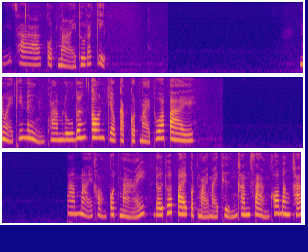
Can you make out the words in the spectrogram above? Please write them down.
วิชากฎหมายธุรกิจ หน่วยที่ 1 ความรู้เบื้องต้นเกี่ยวกับกฎหมายทั่วไป ความหมายของกฎหมาย โดยทั่วไปกฎหมายหมายถึงคำสั่งข้อบังคับ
